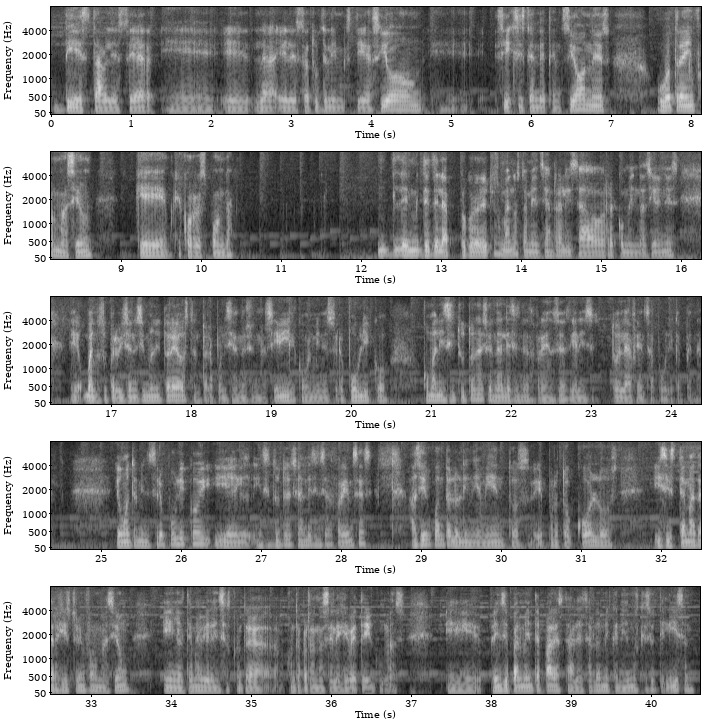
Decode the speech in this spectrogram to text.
de establecer eh, eh, el estatus de la investigación, eh, si existen detenciones u otra información que, corresponda. desde la Procuraduría de Derechos Humanos también se han realizado recomendaciones, bueno, supervisiones y monitoreos tanto a la Policía Nacional Civil como al Ministerio Público, como al Instituto Nacional de Ciencias Forenses y al Instituto de la Defensa Pública Penal. En cuanto al Ministerio Público y el Instituto Nacional de Ciencias Forenses, así en cuanto a los lineamientos, eh, protocolos y sistemas de registro de información en el tema de violencias contra, contra personas LGBTIQ eh, principalmente para establecer los mecanismos que se utilizan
